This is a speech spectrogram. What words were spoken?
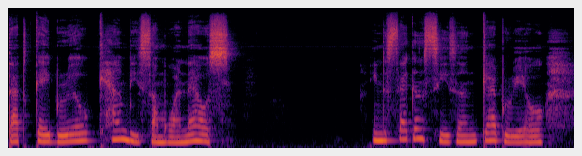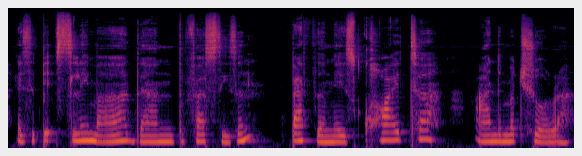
that Gabrielle can be someone else. In the second season, Gabrielle is a bit slimmer than the first season. Bethan is quieter and maturer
